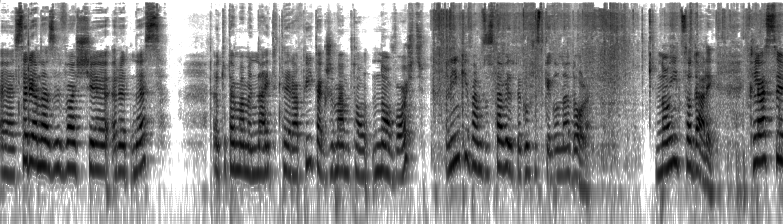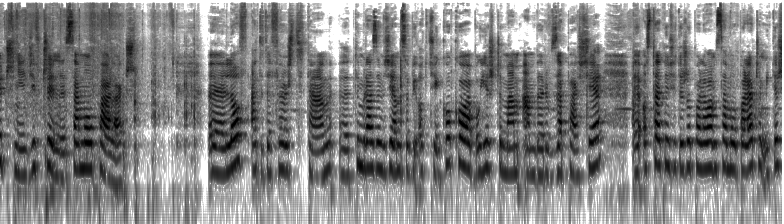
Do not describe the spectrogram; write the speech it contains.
E, Seria nazywa się Redness. E, Tutaj mamy Night Therapy, także mam tą nowość. Linki Wam zostawię do tego wszystkiego na dole. No i co dalej? Klasycznie dziewczyny, samoopalacz. E, Love at the First Tan. Tym razem wzięłam sobie odcień kokoa, bo jeszcze mam amber w zapasie. Ostatnio się też opalałam samoopalaczem i też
